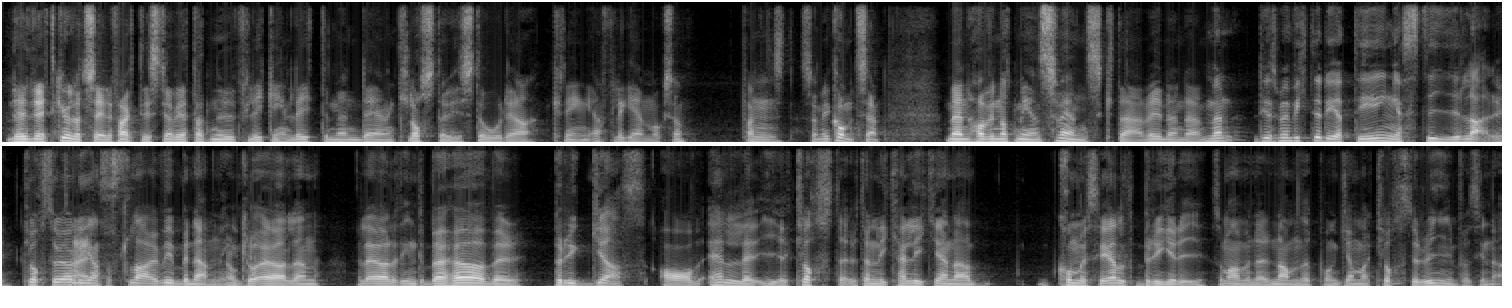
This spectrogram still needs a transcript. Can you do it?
Det är rätt kul att du säger det faktiskt. Jag vet att nu flikar in lite, men det är en klosterhistoria kring Affligem också. Faktiskt. Som vi kommer till sen. Men har vi något mer än svensk där vid den där? Men det som är viktigt är att det är inga stilar. Klosteröl är Nej. ganska slarvig benämning Okej. då ölen, eller ölet inte behöver bryggas av eller i ett kloster utan det kan lika gärna kommersiellt bryggeri som använder namnet på en gammal klosterruin för sin öl.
